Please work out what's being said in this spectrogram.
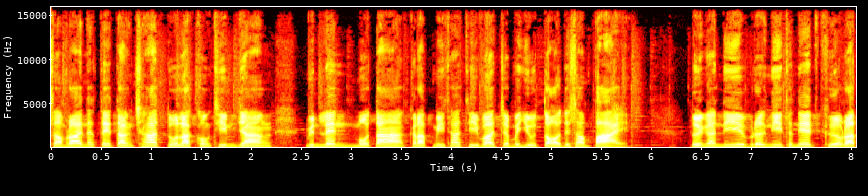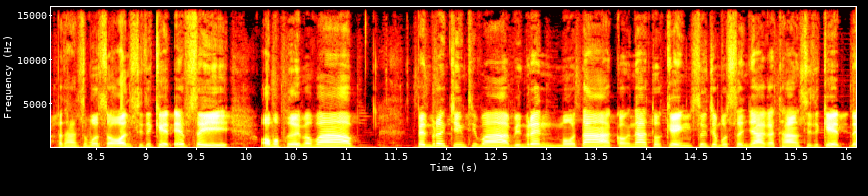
ซ้ำร้ายนักเตะต่างชาติตัวหลักของทีมอย่าง วินเล่น โมต้ากลับมีท่าทีว่าจะไม่อยู่ต่อด้วยซ้ำไป โดยงานนี้เรื่องนี้ทเนศเคือรัฐประธานสโมสรสิทธิเกต FC ออกมาเผยมาว่าเป็นเรื่องจริงที่ว่าวินเรนโมต้ากองหน้าตัวเก่ง ซึ่งจะหมดสัญญากับทางศรีสะเกดใน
